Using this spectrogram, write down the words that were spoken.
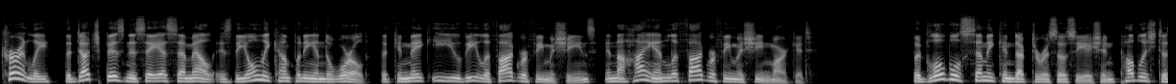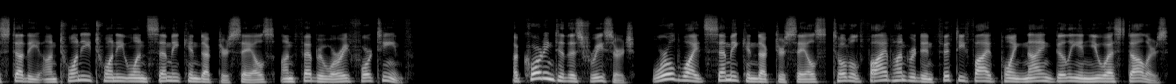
Currently, the Dutch business ASML is the only company in the world that can make EUV lithography machines in the high end lithography machine market. The Global Semiconductor Association published a study on 2021 semiconductor sales on February 14. According to this research, worldwide semiconductor sales totaled 555.9 billion US dollars,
